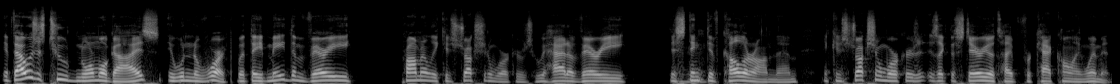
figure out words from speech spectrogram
if that was just two normal guys, it wouldn't have worked. But they made them very prominently construction workers who had a very distinctive mm-hmm. color on them, and construction workers is like the stereotype for catcalling women.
